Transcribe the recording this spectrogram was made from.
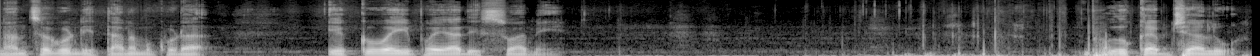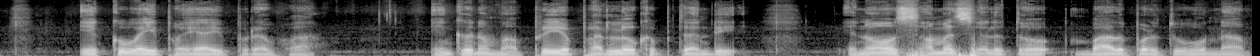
లంచగొండితనము కూడా ఎక్కువైపోయాది స్వామి. భూ కబ్జాలు ఎక్కువైపోయాయి ప్రభా. ఇంకను మా ప్రియ పరలోకపు తండ్రి ఎన్నో సమస్యలతో బాధపడుతూ ఉన్నాం.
